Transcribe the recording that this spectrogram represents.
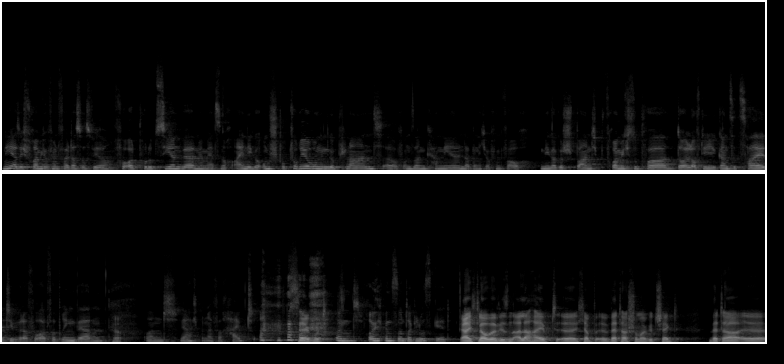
Nee, also ich freue mich auf jeden Fall, das, was wir vor Ort produzieren werden. Wir haben jetzt noch einige Umstrukturierungen geplant äh, auf unseren Kanälen. Da bin ich auf jeden Fall auch mega gespannt. Ich freue mich super doll auf die ganze Zeit, die wir da vor Ort verbringen werden. Ja. Und ja, ich bin einfach hyped. Sehr gut. und freue mich, wenn es Sonntag losgeht. Ja, ich glaube, wir sind alle hyped. Äh, ich habe äh, Wetter schon mal gecheckt. Wetter äh,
